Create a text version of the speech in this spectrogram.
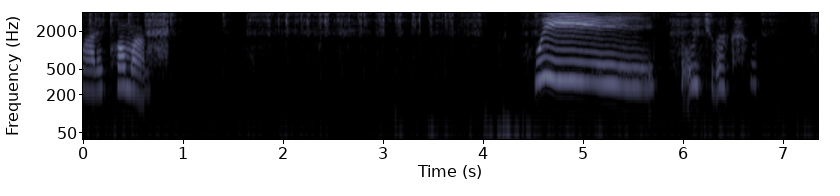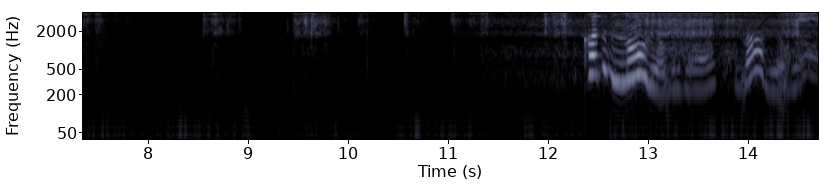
Marikoman. Wee! Uç bakalım. Bu kadın ne oluyor burada ya? Ne yapıyor bu?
